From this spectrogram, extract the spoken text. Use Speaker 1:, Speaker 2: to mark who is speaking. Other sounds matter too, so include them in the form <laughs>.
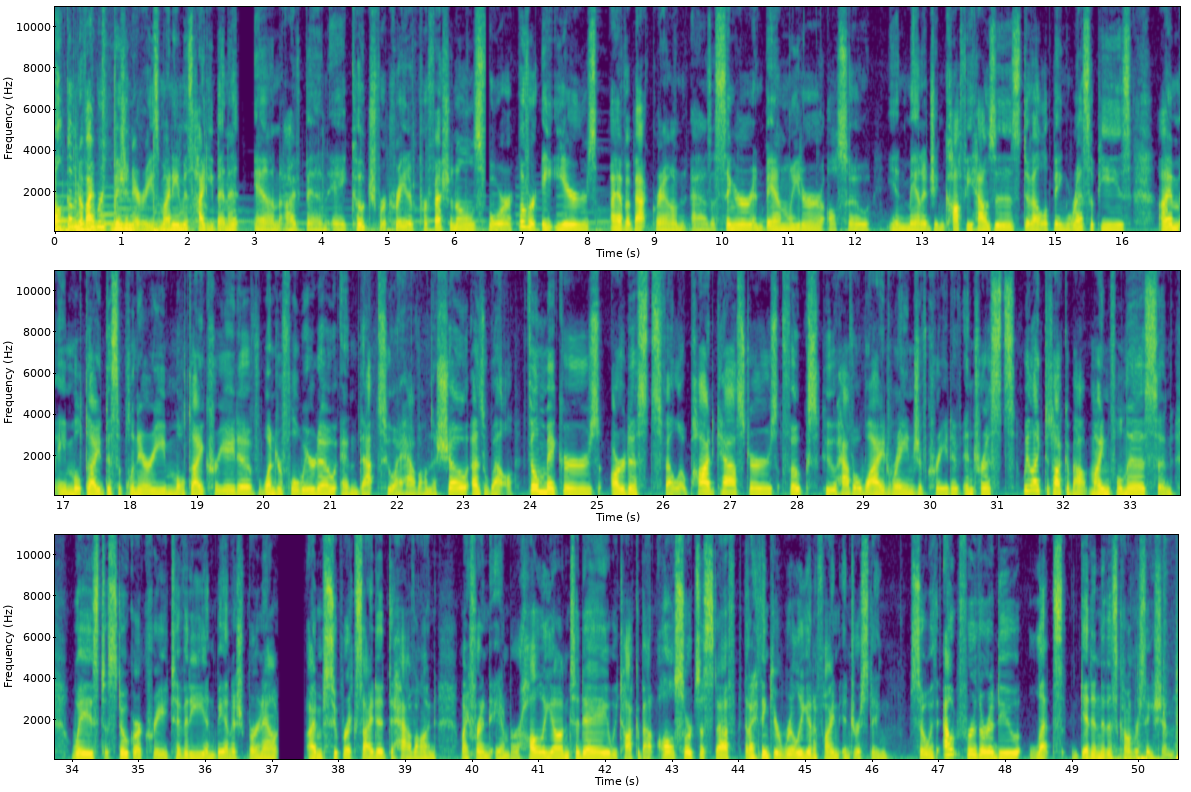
Speaker 1: Welcome to Vibrant Visionaries. My name is Heidi Bennett, and I've been a coach for creative professionals for over eight years. I have a background as a singer and band leader, also in managing coffee houses, developing recipes. I'm a multidisciplinary, multi creative, wonderful weirdo, and that's who I have on the show as well. Filmmakers, artists, fellow podcasters, folks who have a wide range of creative interests. We like to talk about mindfulness and ways to stoke our creativity and banish burnout. I'm super excited to have on my friend Amber Hawley on today. We talk about all sorts of stuff that I think you're really going to find interesting. So, without further ado, let's get into this conversation.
